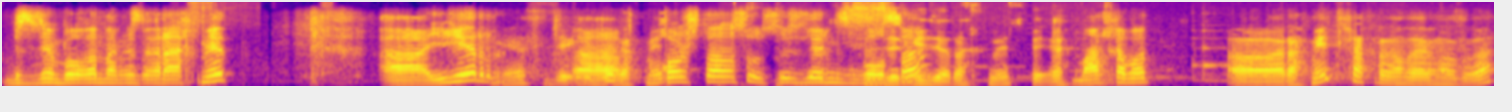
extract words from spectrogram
бізбен болғандарыңызға рахмет. Ыыы егер қоштасу сөздеріңіз болса сіздерге де рахмет иә. мархабат. Ыыы рахмет шақырғандарыңызға.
